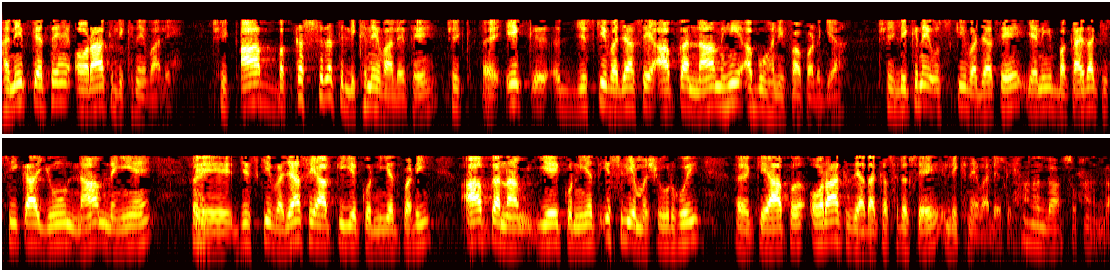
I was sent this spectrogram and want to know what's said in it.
حنیف کہتے ہیں اوراق لکھنے والے۔ ٹھیک آپ بکثرت لکھنے والے تھے۔ ٹھیک۔ ایک جس کی وجہ سے آپ کا نام ہی ابو حنیفہ پڑ گیا۔ لکھنے اس کی وجہ سے یعنی باقاعدہ کسی کا یوں نام نہیں ہے جس کی وجہ سے آپ کی یہ کنیت پڑی۔ آپ کا نام یہ کنیت اس لیے مشہور ہوئی کہ آپ اوراق زیادہ کثرت سے لکھنے والے تھے۔ سبحان اللہ سبحان اللہ۔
